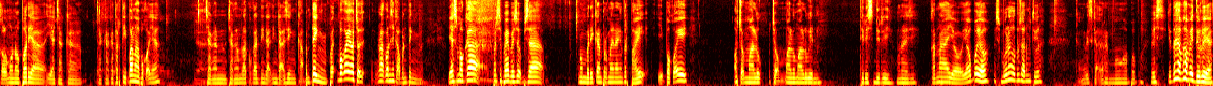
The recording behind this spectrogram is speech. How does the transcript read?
Kalau mau nobar ya ya jaga jaga ketertiban lah pokoknya. Jangan jangan melakukan tindak-tindak sing gak penting. Pe- Pokoknya ojo ngelakuin sing gak penting. Ya semoga Persebaya besok bisa memberikan permainan yang terbaik. I- Pokoknya ojo malu ojo malu-maluin diri sendiri ngono ae sih. Karena yo ya apa yo wis murah urusanmu dhewe lah. Gak ngerti gak keren ngomong apa-apa. Wis, kita pamit dulu ya.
